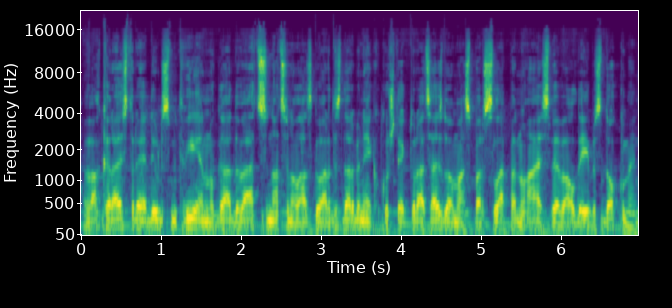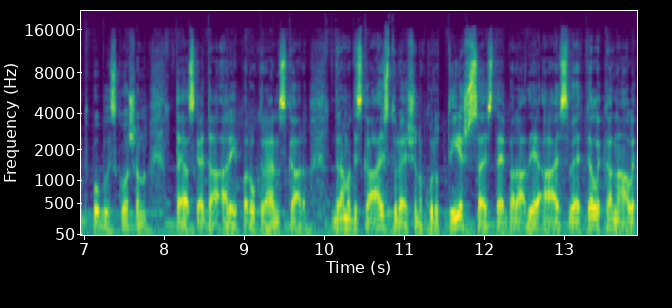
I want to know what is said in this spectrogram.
vakar aizturēja 21 gadu vecu Nacionālās gvardes darbinieku, kurš tiek turēts aizdomās par slepenu ASV valdības dokumentu publiskošanu, tajā skaitā arī par Ukrainas karu. Dramatiskā aizturēšana, kuru tieši saistē parādīja ASV telekanāli,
